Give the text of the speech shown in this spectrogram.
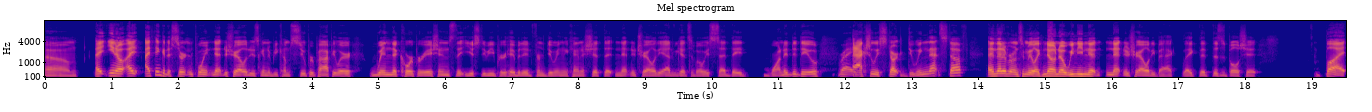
Um, I, you know, I, I think at a certain point, net neutrality is going to become super popular when the corporations that used to be prohibited from doing the kind of shit that net neutrality advocates have always said they wanted to do right. actually start doing that stuff. And then everyone's gonna be like, no, no, we need net, net neutrality back. Like that, this is bullshit. But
